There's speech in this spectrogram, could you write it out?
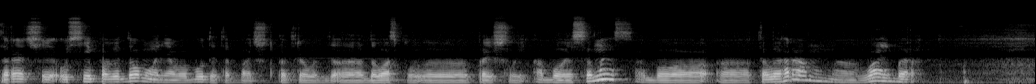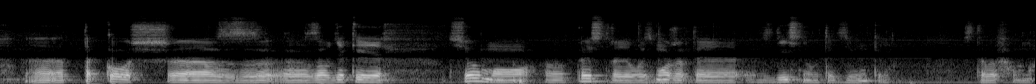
До речі, усі повідомлення ви будете бачити, котрі до вас прийшли або SMS, або Telegram, Viber. Е, Також е, завдяки цьому е, пристрою ви зможете здійснювати дзвінки з телефону.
